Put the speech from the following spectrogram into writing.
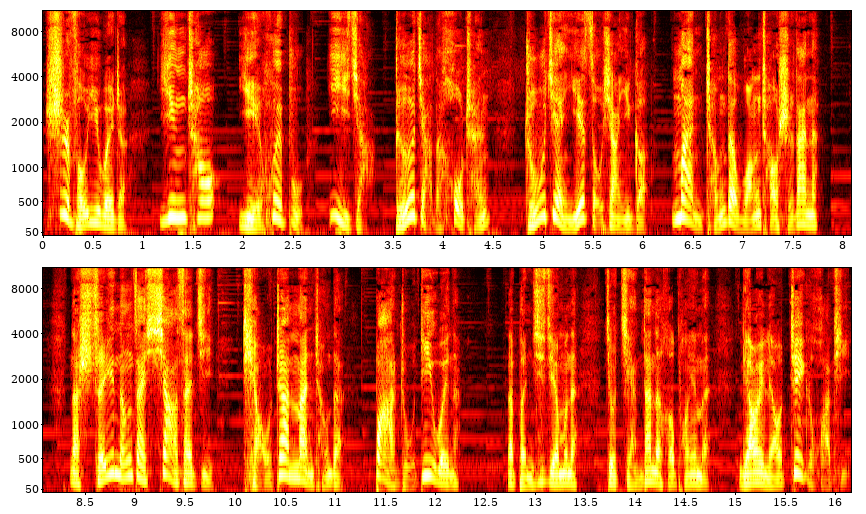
是否意味着英超也会步意甲、德甲的后尘，逐渐也走向一个曼城的王朝时代呢？那谁能在下赛季挑战曼城的霸主地位呢？那本期节目呢，就简单的和朋友们聊一聊这个话题。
